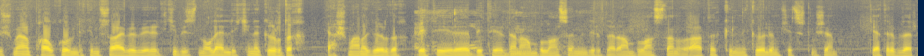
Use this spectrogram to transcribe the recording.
düşmənin polkovniki müsahibə verirdi ki, biz 052-ni qırdıq, yaşmanı qırdıq. BTR-ə, BTR-dən ambulansa mindiriblər. Ambulansdan artıq klinika ölüm keçirtmişəm. Gətiriblər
